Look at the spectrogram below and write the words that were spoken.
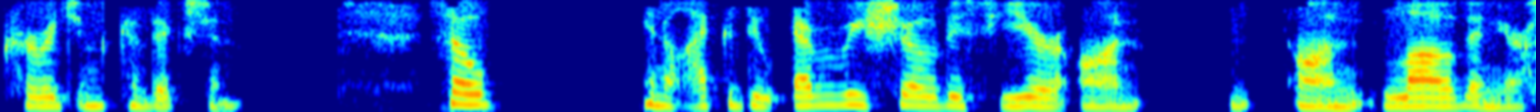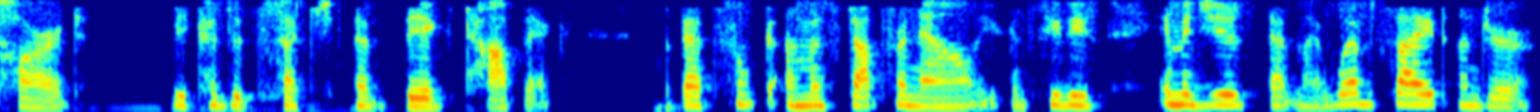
courage and conviction. So, you know, I could do every show this year on on love and your heart because it's such a big topic. But that's I'm going to stop for now. You can see these images at my website under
